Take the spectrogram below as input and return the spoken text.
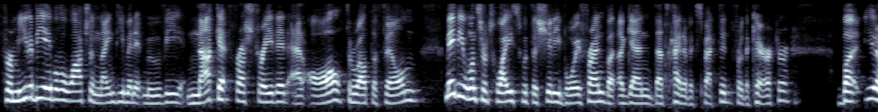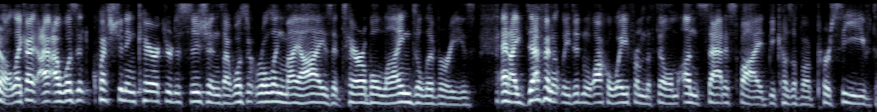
for me to be able to watch a 90 minute movie, not get frustrated at all throughout the film, maybe once or twice with the shitty boyfriend, but again, that's kind of expected for the character. But you know, like I, I wasn't questioning character decisions. I wasn't rolling my eyes at terrible line deliveries, and I definitely didn't walk away from the film unsatisfied because of a perceived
